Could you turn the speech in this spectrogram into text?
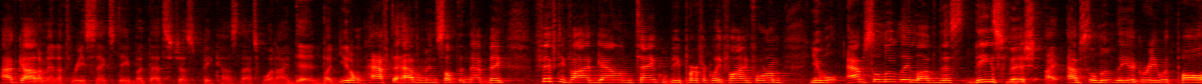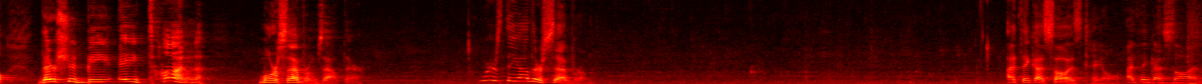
I've got them in a 360, but that's just because that's what I did. But you don't have to have them in something that big. 55 gallon tank would be perfectly fine for them. You will absolutely love this. These fish, I absolutely agree with Paul. There should be a ton more Severums out there. Where's the other Severum? I think I saw his tail. I think I saw him.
